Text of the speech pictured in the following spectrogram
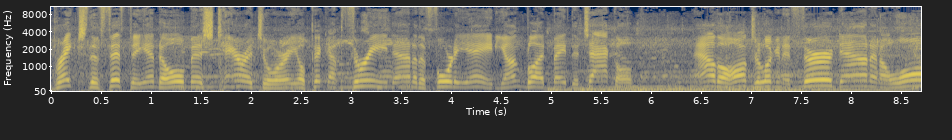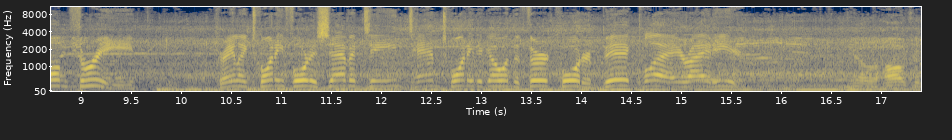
breaks the 50 into Ole Miss territory. He'll pick up three down to the 48. Youngblood made the tackle. Now the Hogs are looking at third down and a long three. Trailing 24 to 17, 10 20 to go in the third quarter. Big play right here. You know, the Hogs have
